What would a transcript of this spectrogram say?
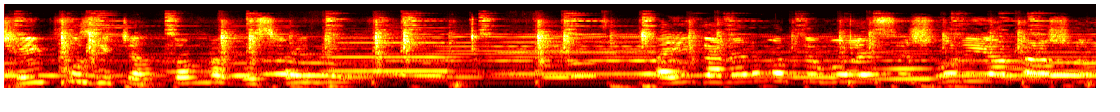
সেই পুঁজিটা তোমরা গোছাই না তাই গানের মধ্যে বলেছে, শরীয়ত আসল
